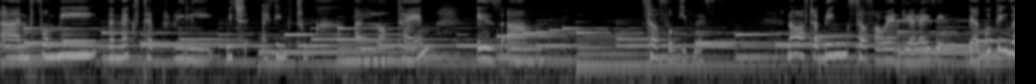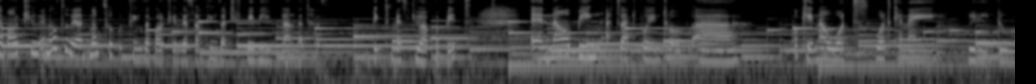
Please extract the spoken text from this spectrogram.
and for me the next step really which i think took a long time is um, self forgiveness. Now, after being self aware and realizing there are good things about you, and also there are not so good things about you, and there's some things that maybe you've done that has a bit messed you up a bit, and now being at that point of, uh, okay, now what what can I really do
